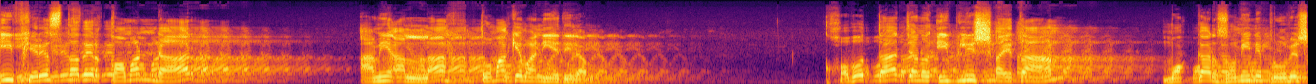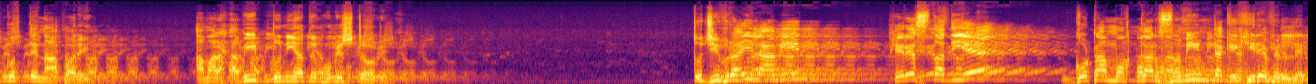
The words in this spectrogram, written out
এই ফেরেস্তাদের কমান্ডার, আমি আল্লাহ তোমাকে বানিয়ে দিলাম। খবরদার যেন ইবলিশ শয়তান মক্কার জমিনে প্রবেশ করতে না পারে। আমার হাবিব দুনিয়াতে ভূমিষ্ঠ হবে। তো জিব্রাইল আমিন ফেরেস্তা দিয়ে গোটা মক্কার জমিনটাকে ঘিরে ফেললেন।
